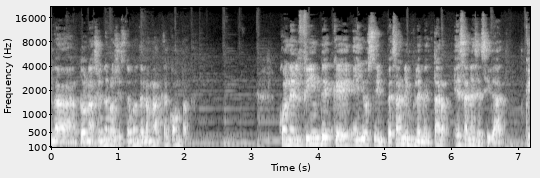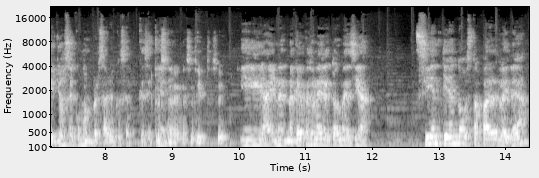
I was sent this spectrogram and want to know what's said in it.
la donación de los sistemas de la marca Compaq, con el fin de que ellos empezaran a implementar esa necesidad que yo sé como empresario que se, que se Que tiene. se necesita, sí. Y en, en aquella ocasión el director me decía, sí entiendo, está padre la idea,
